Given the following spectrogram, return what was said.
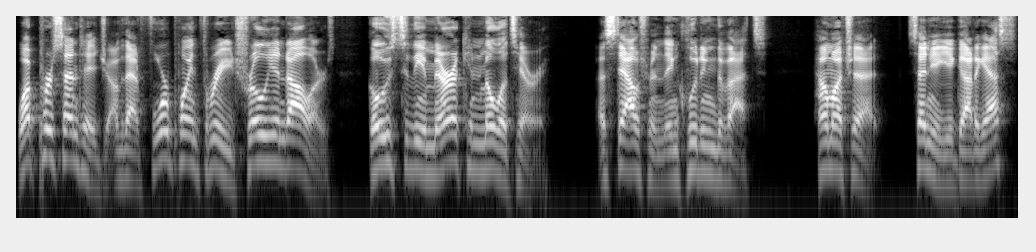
What percentage of that $4.3 trillion goes to the American military establishment, including the vets? How much of that? Senya, you got a guess?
